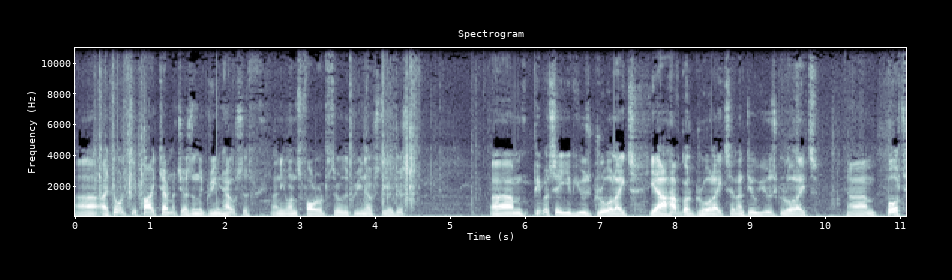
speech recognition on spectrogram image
Uh, I don't keep high temperatures in the greenhouse, if anyone's followed through the greenhouse stages. Um, people say you've used grow lights. Yeah, I have got grow lights and I do use grow lights. Um, but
